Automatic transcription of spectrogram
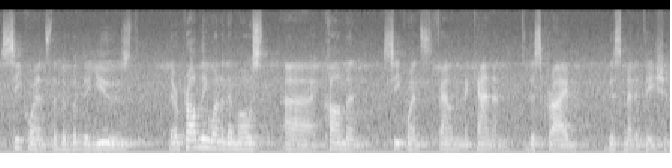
sequence that the Buddha used. They're probably one of the most uh, common sequence found in the canon to describe this meditation.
